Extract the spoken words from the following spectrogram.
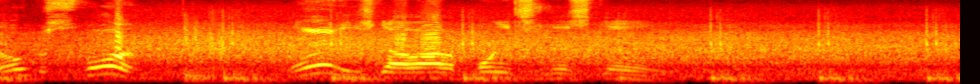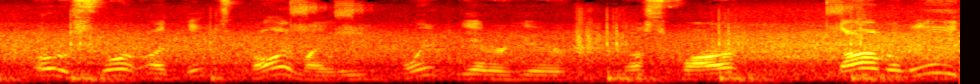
Nova Storm. Man, he's got a lot of points in this game. Nova Storm, I think, is probably my leading point getter here thus far. Dominique.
